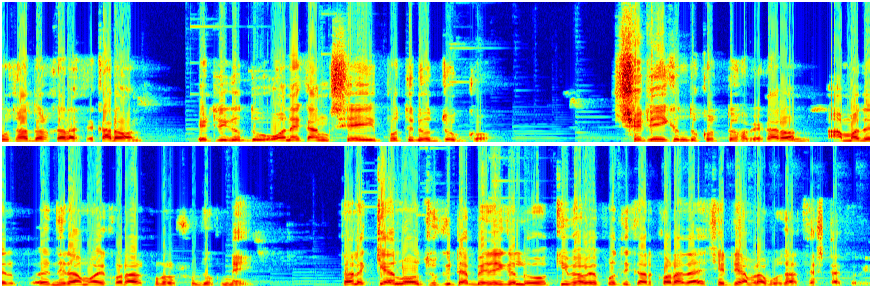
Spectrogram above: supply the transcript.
বোঝা দরকার আছে। কারণ এটি কিন্তু অনেকাংশেই প্রতিরোধযোগ্য। সেটিই কিন্তু করতে হবে, কারণ আমাদের নিরাময় করার কোনো সুযোগ নেই। তাহলে কেন ঝুঁকিটা বেড়ে গেল, কীভাবে প্রতিকার করা যায়, সেটি আমরা বোঝার চেষ্টা করি।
